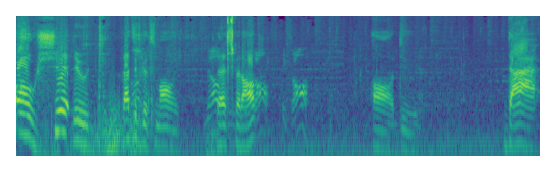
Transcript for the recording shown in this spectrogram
Oh shit, dude, that's a good smallie. No, That spit off? off. It's off. Oh, dude, that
